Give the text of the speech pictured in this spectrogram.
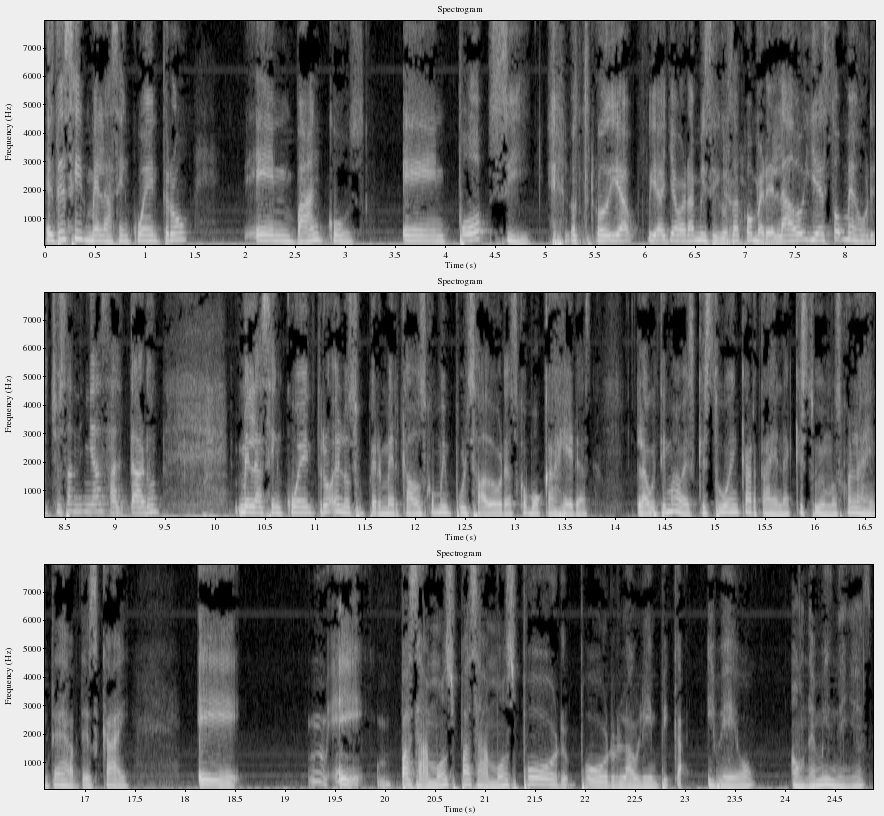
Es decir, me las encuentro en bancos, en Popsi. El otro día fui a llevar a mis hijos a comer helado y esto, mejor dicho, esas niñas saltaron. Me las encuentro en los supermercados como impulsadoras, como cajeras. La última vez que estuve en Cartagena, que estuvimos con la gente de Up the Sky, eh, eh, pasamos, pasamos por, por la Olímpica y veo a una de mis niñas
